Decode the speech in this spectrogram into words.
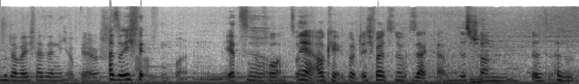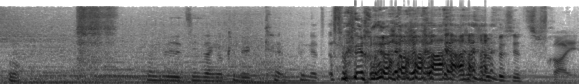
gut, aber ich weiß ja nicht, ob wir Also ich schlafen wollen. Jetzt Ja. sofort. So. Ja, okay, gut. Ich wollte es nur gesagt haben. Das ist schon. Das, also, Man will jetzt nicht sagen, okay, wir können jetzt erstmal eine Das Schiff ist jetzt frei.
